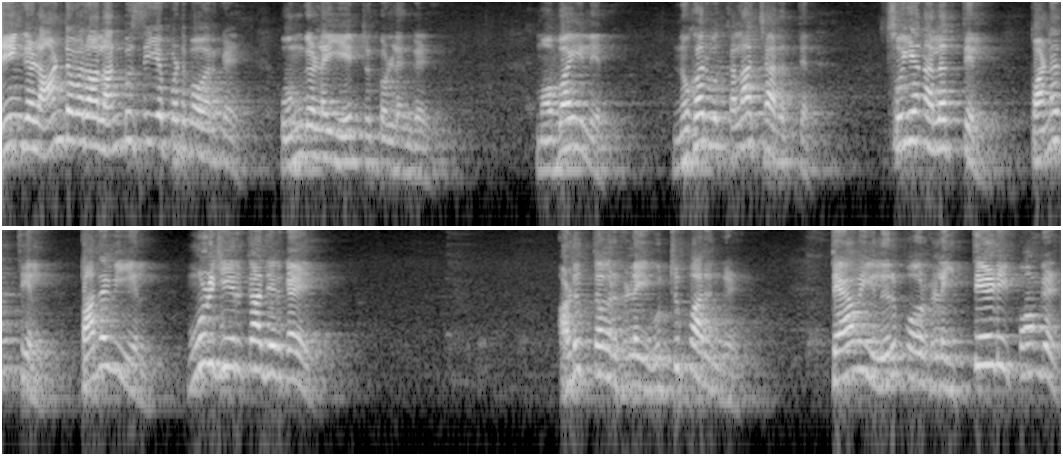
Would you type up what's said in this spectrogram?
நீங்கள் ஆண்டவரால் அன்பு செய்யப்படுபவர்கள் உங்களை ஏற்றுக்கொள்ளுங்கள். மொபைலில் நுகர்வு கலாச்சாரத்தில் சுயநலத்தில் பணத்தில் பதவியில் மூழ்கி இருக்காதீர்கள் அடுத்தவர்களை உற்று பாருங்கள். தேவையில் இருப்பவர்களை தேடி போங்கள்.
